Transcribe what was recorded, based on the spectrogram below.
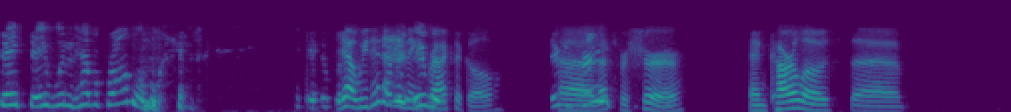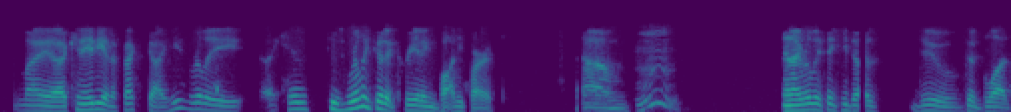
think they wouldn't have a problem with. Was- Yeah, we did everything it was- practical. It was Uh, great. that's for sure. And Carlos, uh, my uh, Canadian effects guy, he's really like his he's really good at creating body parts. Um, Mm. and I really think he does do good blood.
